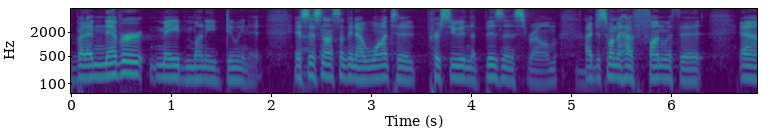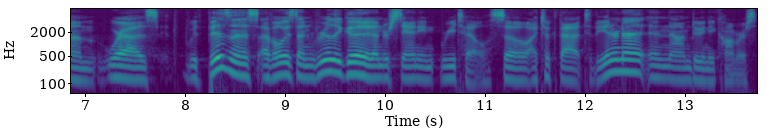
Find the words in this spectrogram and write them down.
but i've never made money doing it. It's just not something i want to pursue in the business realm. I just want to have fun with it. Um, whereas with business i've always done really good at understanding retail. So i took that to the internet and now i'm doing e-commerce.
